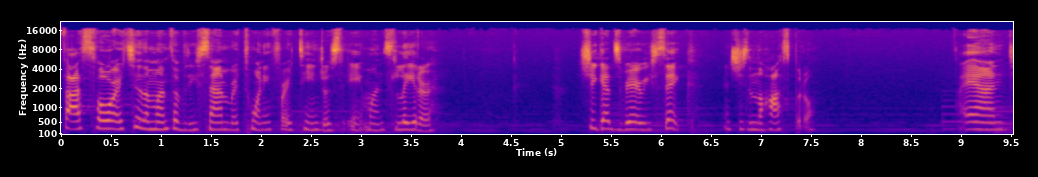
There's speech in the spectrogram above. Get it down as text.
fast forward to the month of December 2014, just eight months later, she gets very sick and she's in the hospital. And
